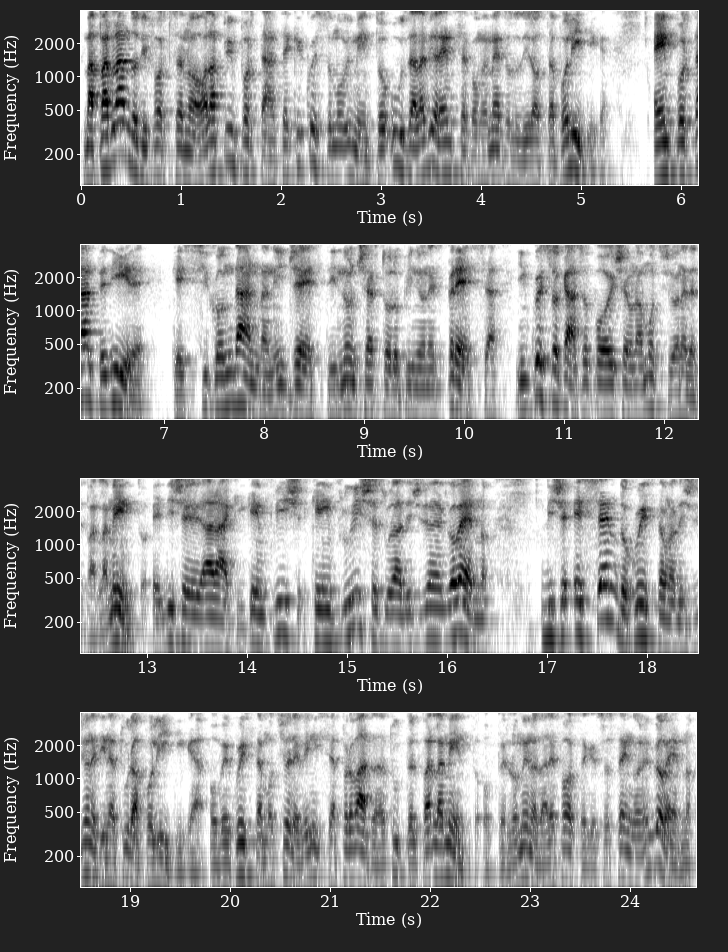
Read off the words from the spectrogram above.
ma parlando di Forza Nuova, la più importante è che questo movimento usa la violenza come metodo di lotta politica. È importante dire che si condannano i gesti, non certo l'opinione espressa. In questo caso poi c'è una mozione del Parlamento e dice Araki che influisce, che influisce sulla decisione del governo. Dice, essendo questa una decisione di natura politica, ove questa mozione venisse approvata da tutto il Parlamento, o perlomeno dalle forze che sostengono il governo,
